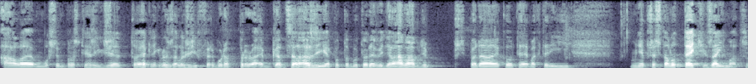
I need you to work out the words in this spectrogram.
ale musím prostě říct, že to, jak někdo založí firmu na pronájem kanceláří a potom mu to nevydělává, mě připadá jako téma, který mě přestalo teď zajímat.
